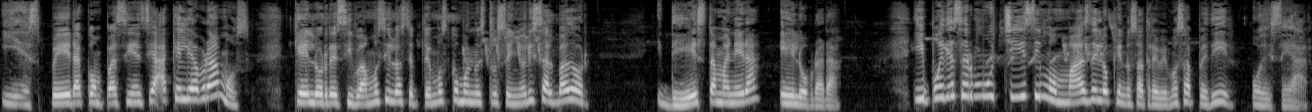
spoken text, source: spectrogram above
Y espera con paciencia a que le abramos, que lo recibamos y lo aceptemos como nuestro Señor y Salvador. De esta manera, Él obrará. Y puede hacer muchísimo más de lo que nos atrevemos a pedir o desear.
